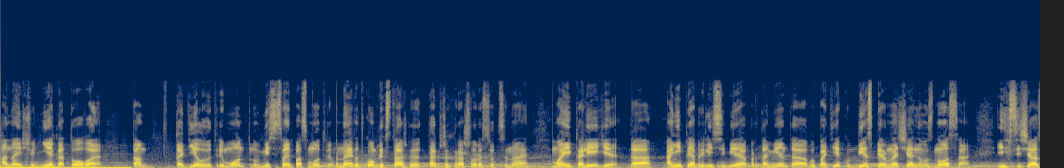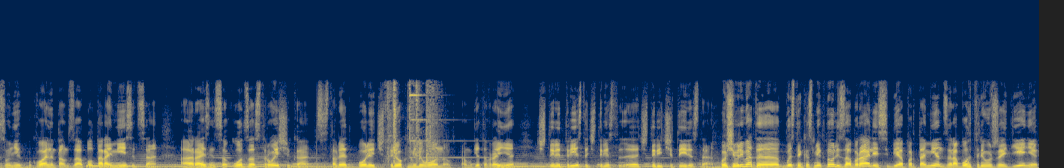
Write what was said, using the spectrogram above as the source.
она еще не готова, там доделывают ремонт. Ну, вместе с вами посмотрим. На этот комплекс также, также хорошо растет цена. Мои коллеги, да, они приобрели себе апартаменты в ипотеку без первоначального взноса. И сейчас у них буквально там за полтора месяца а, разница от застройщика составляет более 4 миллионов. Там где-то в районе 4300, 400, 4400. В общем, ребята быстренько смекнули, забрали себе апартамент, заработали уже денег.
